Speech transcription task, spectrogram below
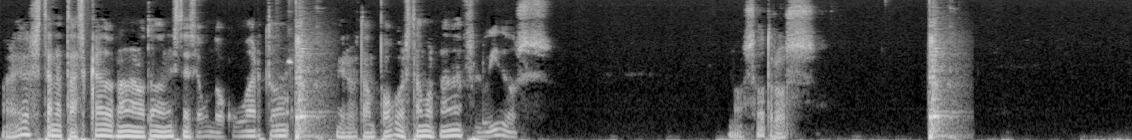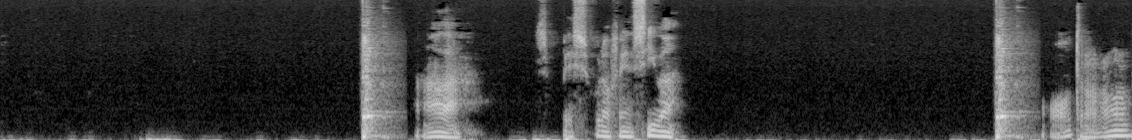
Bueno, ellos están atascados, no han anotado en este segundo cuarto, pero tampoco estamos nada fluidos. Nosotros. Nada. Espesura ofensiva. Otro error.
